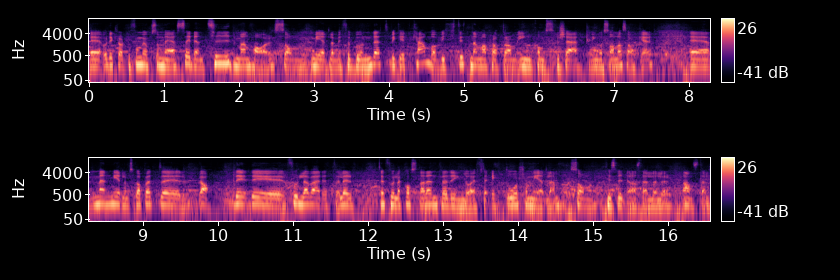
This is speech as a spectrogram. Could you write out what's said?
Eh, och det är klart, då får man också med sig den tid man har som medlem i förbundet, vilket kan vara viktigt när man pratar om inkomstförsäkring och sådana saker. Eh, men medlemskapet, ja, det, det fulla värdet, eller den fulla kostnaden träder in då efter ett år som medlem, som tillsvidareanställd eller anställd.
